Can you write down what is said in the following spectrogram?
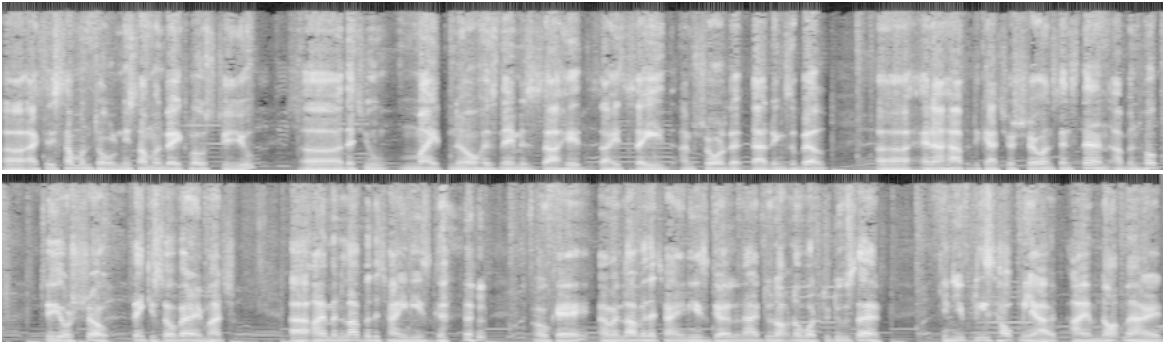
Uh, actually, someone told me, someone very close to you, uh, that you might know. His name is Zahid, Zahid Saeed. I'm sure that that rings a bell. Uh, and I happened to catch your show. And since then, I've been hooked to your show. Thank you so very much. Uh, I'm in love with a Chinese girl. okay, I'm in love with a Chinese girl and I do not know what to do, sir. Can you please help me out? I am not married.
